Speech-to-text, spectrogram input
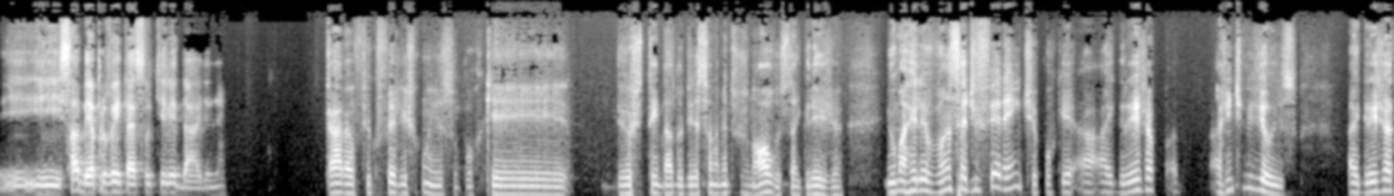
e, e saber aproveitar essa utilidade, né? Cara, eu fico feliz com isso, porque Deus tem dado direcionamentos novos à igreja e uma relevância diferente, porque a, a, igreja, a gente viveu isso. A igreja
